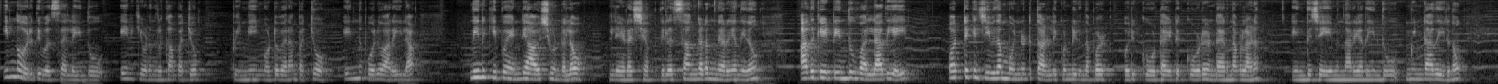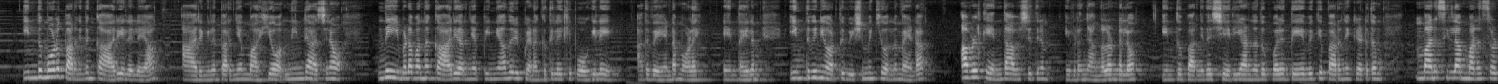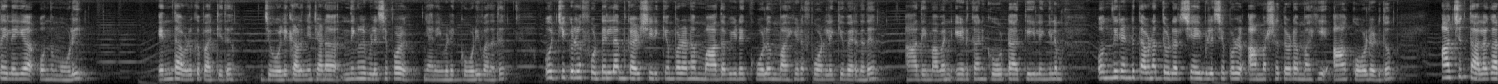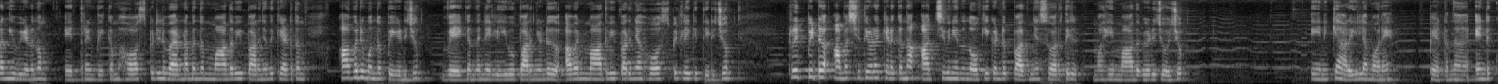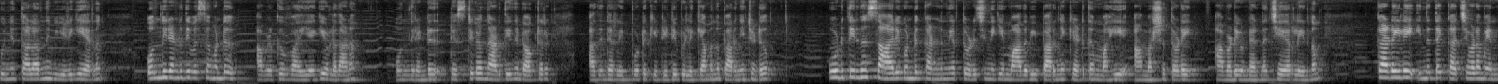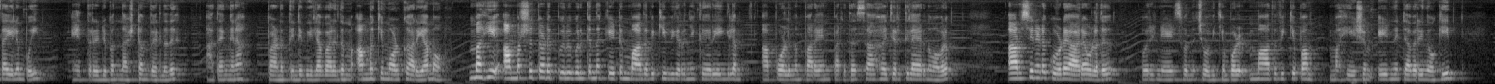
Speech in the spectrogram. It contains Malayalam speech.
ഇന്നൊരു ദിവസമല്ല ഇന്ദു എനിക്കിവിടെ നിൽക്കാൻ പറ്റുമോ പിന്നെ ഇങ്ങോട്ട് വരാൻ പറ്റുമോ എന്ന് പോലും അറിയില്ല. നിനക്കിപ്പോൾ എന്റെ ആവശ്യമുണ്ടല്ലോ? ലയുടെ ശബ്ദത്തിൽ സങ്കടം നിറഞ്ഞു നിന്നു. അത് കേട്ട് ഇന്ദു വല്ലാതെയായി. ഒറ്റയ്ക്ക് ജീവിതം മുന്നോട്ട് തള്ളിക്കൊണ്ടിരുന്നപ്പോൾ ഒരു കൂട്ടായിട്ട് കൂടെ ഉണ്ടായിരുന്നവളാണ്. എന്ത് ചെയ്യുമെന്നറിയാതെ ഇന്ദു മിണ്ടാതെ ഇരുന്നു. ഇന്ദുമോട് പറഞ്ഞതും കാര്യമല്ലല്ലയാ ആരെങ്കിലും പറഞ്ഞ മഹിയോ നിന്റെ അച്ഛനോ നീ ഇവിടെ വന്ന കാര്യം അറിഞ്ഞാൽ പിന്നെ അതൊരു പിണക്കത്തിലേക്ക് പോകില്ലേ? അത് വേണ്ട മോളെ. എന്തായാലും ഇന്ദുവിനെ ഓർത്ത് വിഷമിക്കുകയൊന്നും വേണ്ട. അവൾക്ക് എന്താവശ്യത്തിനും ഇവിടെ ഞങ്ങളുണ്ടല്ലോ. ഇന്ദു പറഞ്ഞത് ശരിയാണെന്നതുപോലെ ദേവിക്ക് പറഞ്ഞു കേട്ടതും മനസ്സില്ല മനസ്സോടെ ഇലയ ഒന്ന് മൂളി. എന്താ അവൾക്ക് പറ്റിയത്? ജോലി കളഞ്ഞിട്ടാണ് നിങ്ങൾ വിളിച്ചപ്പോൾ ഞാൻ ഇവിടെ കൂടി വന്നത്. ഉച്ചയ്ക്കുള്ള ഫുഡെല്ലാം കഴിച്ചിരിക്കുമ്പോഴാണ് മാധവിയുടെ കോളും മഹിയുടെ ഫോണിലേക്ക് വരുന്നത്. ആദ്യം അവൻ എടുക്കാൻ കൂട്ടാക്കിയില്ലെങ്കിലും ഒന്ന് രണ്ട് തവണ തുടർച്ചയായി വിളിച്ചപ്പോൾ അമർഷത്തോടെ മഹി ആ കോൾ എടുത്തു. അച്ചു തലകറങ്ങി വീണെന്നും എത്രയും വേഗം ഹോസ്പിറ്റലിൽ വരണമെന്നും മാധവി പറഞ്ഞത് കേട്ടതും അവനും ഒന്ന് പേടിച്ചു. വേഗം തന്നെ ലീവ് പറഞ്ഞുകൊണ്ട് അവൻ മാധവി പറഞ്ഞ ഹോസ്പിറ്റലിലേക്ക് തിരിച്ചു. ട്രിപ്പിട്ട് അവശതയോടെ കിടക്കുന്ന അച്ചുവിനെ ഒന്ന് നോക്കിക്കൊണ്ട് പതിഞ്ഞ സ്വരത്തിൽ മഹി മാധവിയോട് ചോദിച്ചു എനിക്കറിയില്ല മോനെ പെട്ടെന്ന് എന്റെ കുഞ്ഞ് തളർന്ന് വീഴുകയായിരുന്നു. ഒന്ന് രണ്ട് ദിവസം കൊണ്ട് അവൾക്ക് വയ്യാകിയുള്ളതാണ് ഒന്ന് രണ്ട് ടെസ്റ്റുകൾ നടത്തിയിരുന്ന ഡോക്ടർ അതിന്റെ റിപ്പോർട്ട് കിട്ടിയിട്ട് വിളിക്കാമെന്ന് പറഞ്ഞിട്ടുണ്ട്. ഉടുത്തിരുന്ന സാരി കൊണ്ട് കണ്ണുനീർ തുടച്ചു നീക്കി മാധവി പറഞ്ഞു കേട്ടത് മഹി അമർഷത്തോടെ അവിടെ ഉണ്ടായിരുന്ന ചെയറിലിരുന്നു. കടയിലെ ഇന്നത്തെ കച്ചവടം എന്തായാലും പോയി. എത്ര രൂപ നഷ്ടം വരുന്നത്? അതെങ്ങനാ? പണത്തിന്റെ വില വലതും അമ്മയ്ക്ക് മോൾക്കും അറിയാമോ? മഹി അമർഷത്തോടെ പിറുപിറുക്കുന്ന കേട്ട് മാധവിക്ക് വിറഞ്ഞു കയറിയെങ്കിലും അപ്പോഴൊന്നും പറയാൻ പറ്റാത്ത സാഹചര്യത്തിലായിരുന്നു അവർ. അർച്ചനയുടെ കൂടെ ആരാ ഉള്ളത്? ഒരു നേഴ്സ് വന്ന് ചോദിക്കുമ്പോൾ മാധവിക്കൊപ്പം മഹേഷും എഴുന്നേറ്റ് അവരെ നോക്കി.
